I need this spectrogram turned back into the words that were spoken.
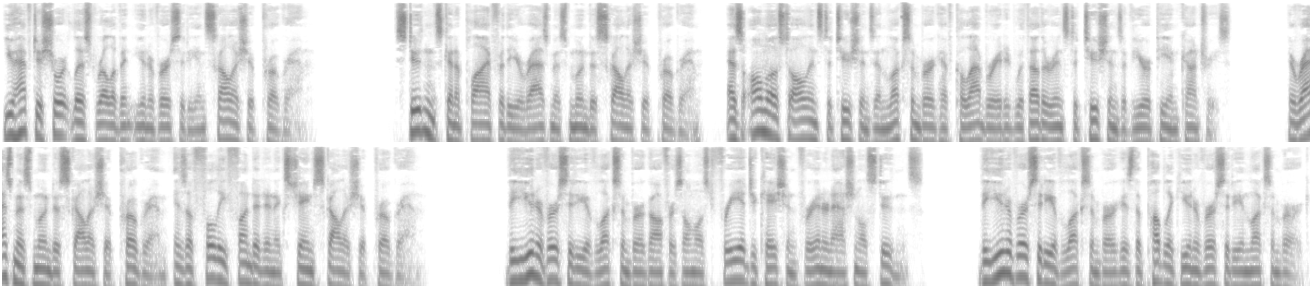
You have to shortlist relevant university and scholarship program. Students can apply for the Erasmus Mundus scholarship program, as almost all institutions in Luxembourg have collaborated with other institutions of European countries. Erasmus Mundus scholarship program is a fully funded and exchange scholarship program. The University of Luxembourg offers almost free education for international students. The University of Luxembourg is the public university in Luxembourg.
